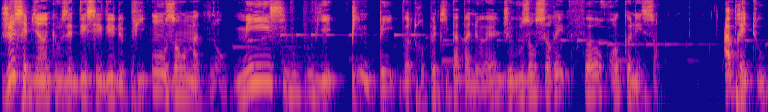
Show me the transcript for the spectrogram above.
Je sais bien que vous êtes décédé depuis 11 ans maintenant, mais si vous pouviez pimper votre petit Papa Noël, je vous en serais fort reconnaissant. Après tout,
